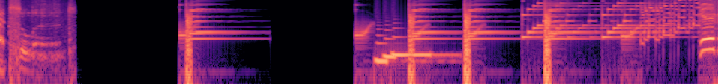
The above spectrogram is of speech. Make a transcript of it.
Excellent. Good.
